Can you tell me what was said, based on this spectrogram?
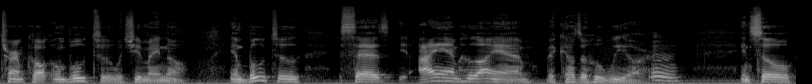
term called Ubuntu, which you may know. Ubuntu says, I am who I am because of who we are. Mm. And so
